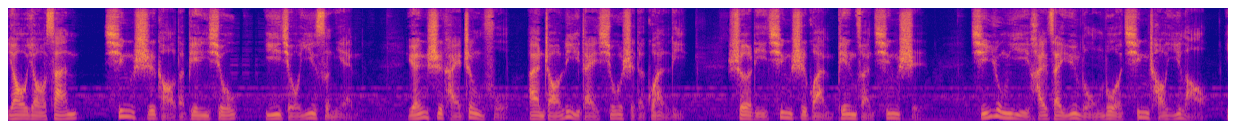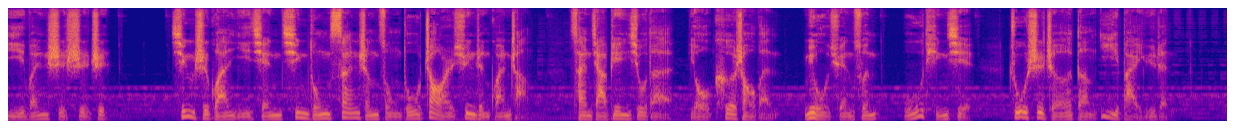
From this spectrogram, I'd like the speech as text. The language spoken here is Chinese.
幺幺三《清史稿》的编修，一九一四年，袁世凯政府按照历代修史的惯例，设立清史馆编纂清史，其用意还在于笼络清朝遗老，以文史释志。清史馆以前清东三省总督赵尔巽任馆长，参加编修的有柯绍文、缪全孙、吴廷燮、朱师哲等一百余人。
